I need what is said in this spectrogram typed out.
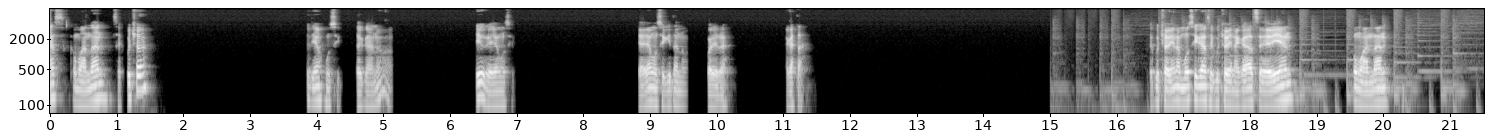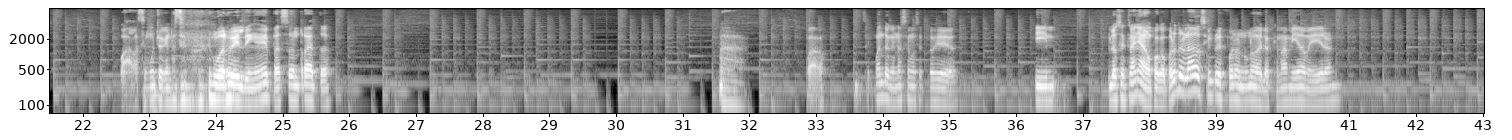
Buenas, ¿cómo andan? ¿Se escucha? Teníamos musiquita acá, ¿no? Digo que había música. Que había musiquita, no. ¿Cuál era? Acá está. ¿Se escucha bien la música? ¿Se escucha bien acá? ¿Se ve bien? ¿Cómo andan? Wow, hace mucho que no hacemos World Building, ¿eh? Pasó un rato. Cuento que no hacemos estos videos. Y los extrañaba un poco. Por otro lado, siempre fueron uno de los que más miedo me dieron.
